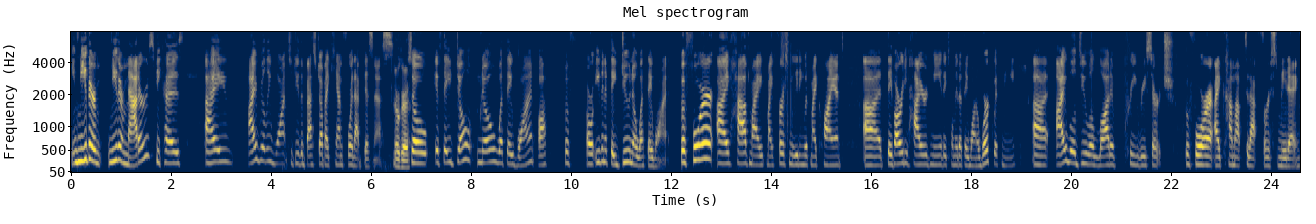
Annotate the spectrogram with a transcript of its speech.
neither neither matters because I I really want to do the best job I can for that business. Okay. So if they don't know what they want off, bef- or even if they do know what they want, before I have my my first meeting with my client, uh, they've already hired me. They told me that they want to work with me. Uh, I will do a lot of pre research before I come up to that first meeting.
